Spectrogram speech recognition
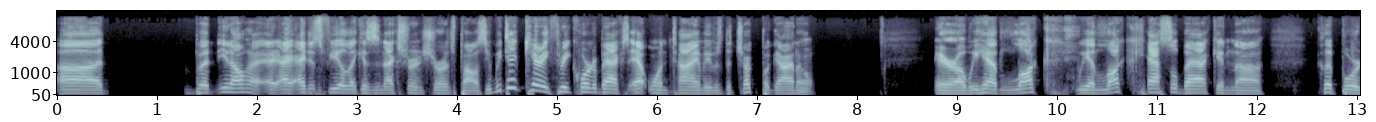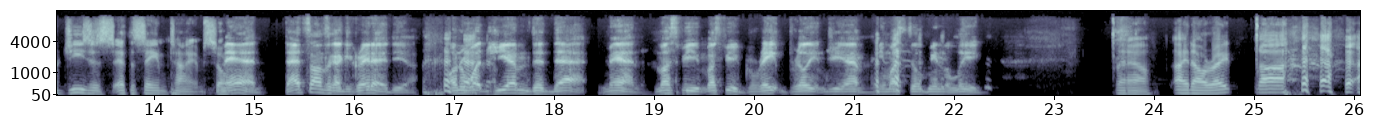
uh, but you know, I I just feel like as an extra insurance policy, we did carry three quarterbacks at one time. It was the Chuck Pagano era. We had Luck, we had Luck, Hasselbeck, and uh, Clipboard Jesus at the same time. So Man, that sounds like a great idea. I wonder what GM did that. Man, must be must be a great, brilliant GM, and he must still be in the league. Yeah, I know, right? Uh,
